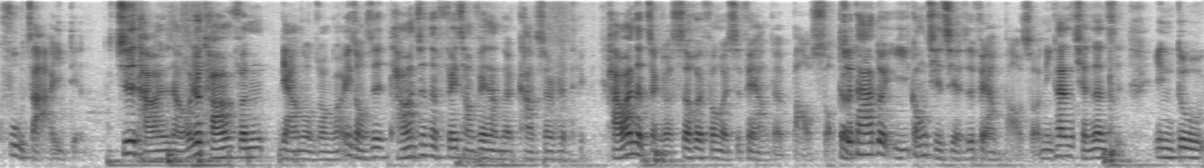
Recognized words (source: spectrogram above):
复杂一点。其实台湾是这样，我觉得台湾分两种状况，一种是台湾真的非常非常的 conservative，台湾的整个社会氛围是非常的保守，所以大家对移工其实也是非常保守。你看前阵子印度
